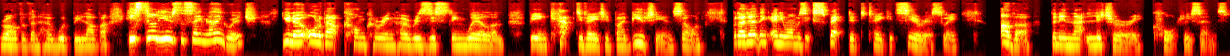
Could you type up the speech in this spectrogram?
rather than her would-be lover. He still used the same language, you know, all about conquering her resisting will and being captivated by beauty and so on. But I don't think anyone was expected to take it seriously, other than in that literary, courtly sense.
